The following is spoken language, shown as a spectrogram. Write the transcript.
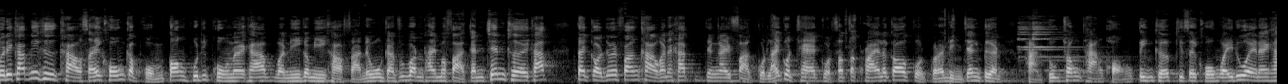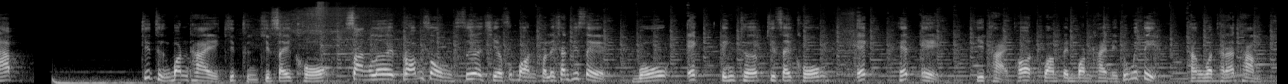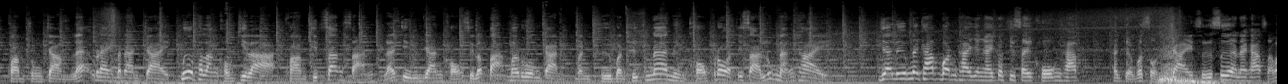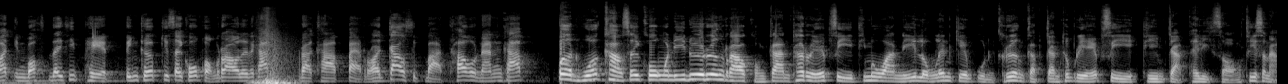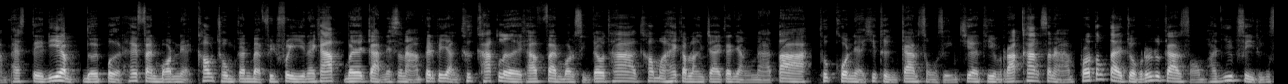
วัสดีครับ นี่คือข่าวไซส์โค้งกับผมต้องพุทธิพงศ์นะครับ วันนี้ก็มีข่าวสารในวงการฟุตบอลไทยมาฝากกันเช่นเคยครับ แต่ก่อนจะไปฟังข่าวกันนะครับ ยังไงฝากกดไลค์กดแชร์กด Subscribe แล้วก็กดกระดิ่งแจ้งเตือน ผ่านทุกช่องทางของติงเคิร์ฟคิดไซส์โค้งไว้ด้วยนะครับคิดถึงบอลไทย คิดถึงคิดไซส์โค้งสั่งเลยพร้อมส่งเสื้อเชียร์ฟุตบอลคอลเลคชันพิเศษโบเอ็กติงเคิร์ฟคิดไซส์โค้งเอ็กเฮดเอกที่ถ่ายทอดความเป็นบอลไทยในทุกมิติ ทั้งวัฒนธรรม ความทรงจำและแรงบันดาลใจ เมื่อพลังของกีฬา ความคิดสร้างสรรค์ และจิตวิญญาณของศิลปะมารวมกัน มันคือบันทึกหน้าหนึ่งของประวัติศาสตร์ลูกหนังไทย อย่าลืมนะครับบอลไทยยังไงก็คิดไซส์โค้งครับถ้าเกิดว่าสนใจซื้อเสื้อนะครับ สามารถอินบ็อกซ์ได้ที่เพจติงเคิร์ฟคิดไซโค้งของเราเลยนะครับ ราคา 890 บาทเท่านั้นครับ เปิดหัวข่าวไซโคงวันนี้ด้วยเรื่องราวของการท่าเรือ FC ที่เมื่อวานนี้ลงเล่นเกมอุ่นเครื่องกับจันทบุรี FC ทีมจากไทยลีก 2 ที่สนามแพสเตเดียม โดยเปิดให้แฟนบอลเนี่ยเข้าชมกันแบบฟรีๆนะครับ บรรยากาศในสนามเป็นไปอย่างคึกคักเลยครับ แฟนบอลสิงห์เจ้าท่าเข้ามาให้กำลังใจกันอย่างหนาตา ทุกคนเนี่ยคิดถึงการส่งเสียงเชียร์ทีมรักข้างสนาม เพราะตั้งแต่จบฤดูกาล 2024ถึง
